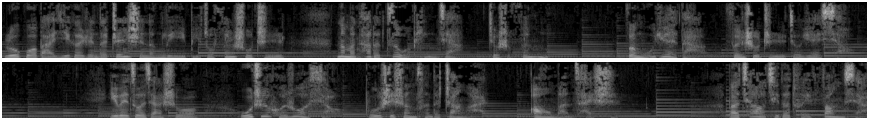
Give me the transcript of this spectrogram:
如果把一个人的真实能力比作分数值，那么他的自我评价就是分母，分母越大，分数值就越小。一位作家说：“无知和弱小不是生存的障碍，傲慢才是。把翘起的腿放下，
